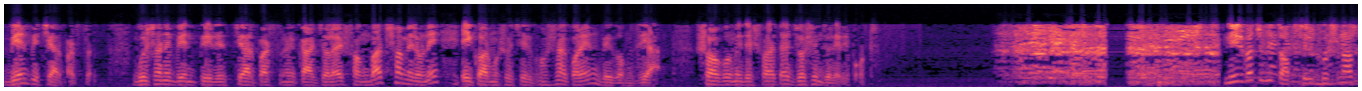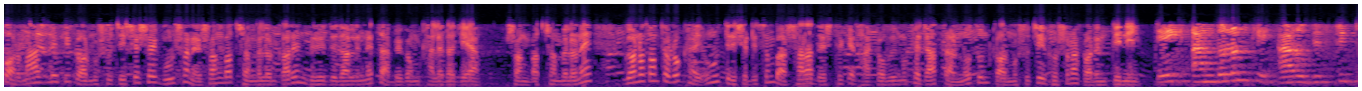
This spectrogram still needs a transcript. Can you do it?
বিএনপি চেয়ারপারসন। গুলশানে বিএনপির চেয়ারপারসনের কার্যালয়ে সংবাদ সম্মেলনে এই কর্মসূচির ঘোষণা করেন বেগম জিয়া। সহকর্মীদের সহায়তায় জসিম জলের রিপোর্ট। নির্বাচনী তফসিল ঘোষণার পর মাসব্যাপী কর্মসূচি শেষে গুলশানে সংবাদ সম্মেলন করেন বিরোধী দলের নেতা বেগম খালেদা জিয়া। সংবাদ সম্মেলনে গণতন্ত্র রক্ষায় উনত্রিশে ডিসেম্বর সারা দেশ থেকে ঢাকা অভিমুখে যাত্রার নতুন কর্মসূচি ঘোষণা করেন তিনি। এই আন্দোলনকে আরও বিস্তৃত,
